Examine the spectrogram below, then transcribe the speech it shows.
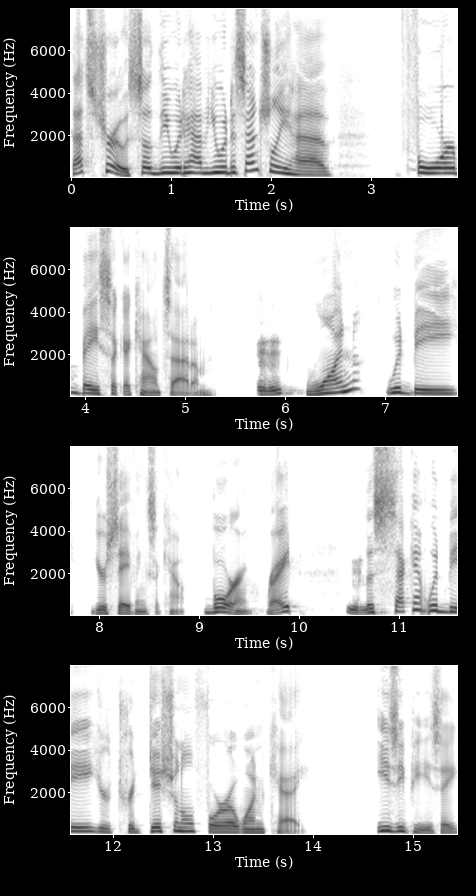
That's true. So you would have you would essentially have four basic accounts, Adam. Mm-hmm. One would be your savings account. Boring, right? Mhm. The second would be your traditional 401k. Easy peasy.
